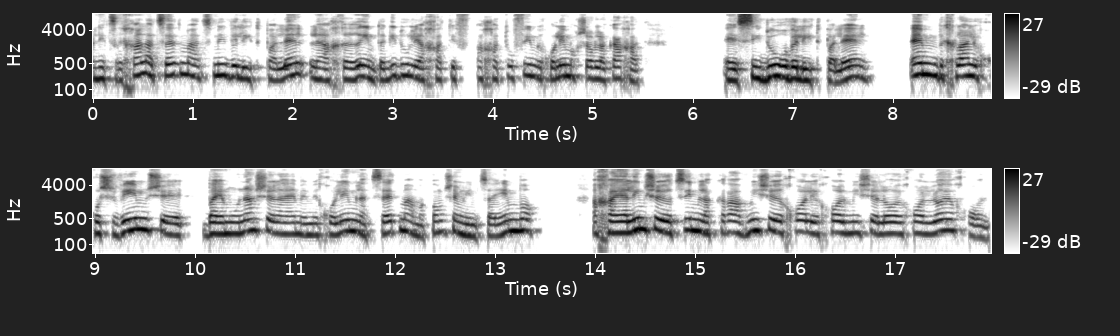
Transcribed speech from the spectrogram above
אני צריכה לצאת מעצמי ולהתפלל לאחרים. תגידו לי, החטופ, החטופים יכולים עכשיו לקחת אה, סידור ולהתפלל? הם בכלל חושבים שבאמונה שלהם הם יכולים לצאת מהמקום שהם נמצאים בו? החיילים שיוצאים לקרב, מי שיכול יכול, מי שלא יכול לא יכול.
